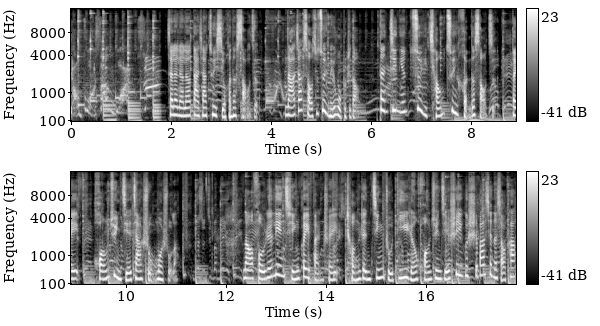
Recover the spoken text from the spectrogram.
要过三关。三再来聊聊大家最喜欢的嫂子，哪家嫂子最美我不知道。但今年最强最狠的嫂子，非黄俊杰家属莫属了。那否认恋情被反锤，承认金主第一人黄俊杰是一个十八线的小咖。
